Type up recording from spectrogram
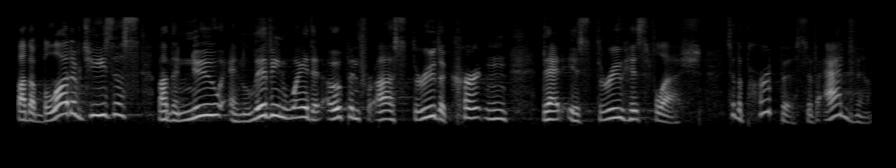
by the blood of Jesus, by the new and living way that opened for us through the curtain that is through his flesh. So, the purpose of Advent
